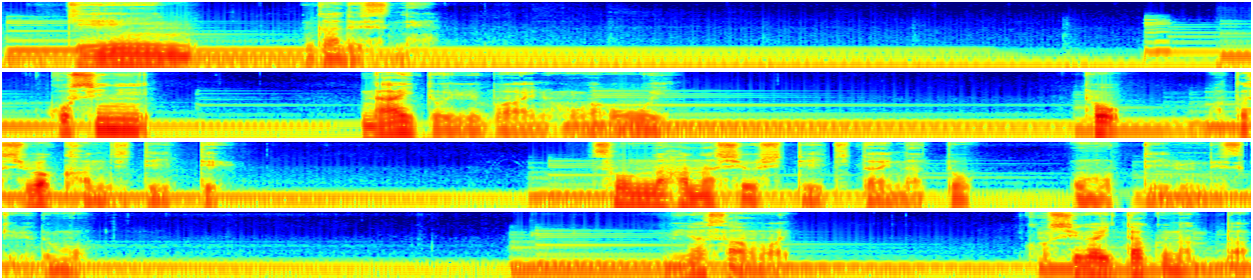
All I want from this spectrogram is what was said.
原因がですね、腰にないという場合の方が多いと私は感じていて、そんな話をしていきたいなと思っているんですけれども、皆さんは腰が痛くなった。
